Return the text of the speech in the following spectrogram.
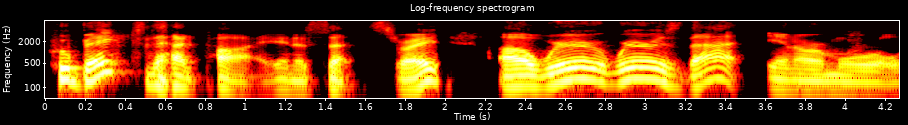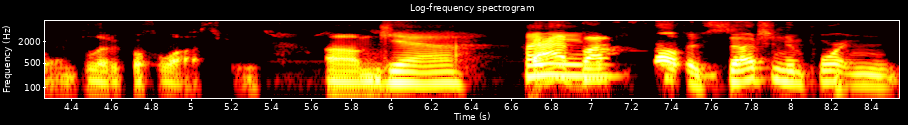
who baked that pie in a sense, right? Uh, where where is that in our moral and political philosophy? Um, yeah, I that mean, by itself is such an important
